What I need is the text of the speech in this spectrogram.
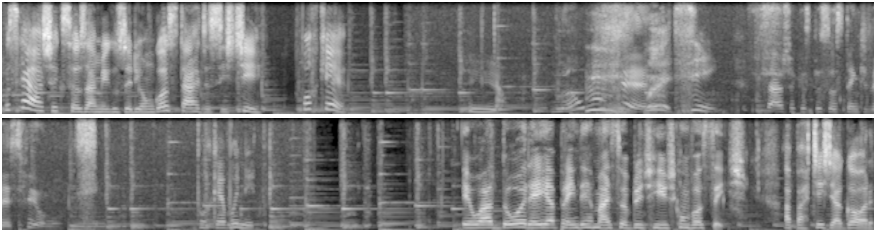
Você acha que seus amigos iriam gostar de assistir? Por quê? Não. Não? Por quê? Sim. Você acha que as pessoas têm que ver esse filme? Porque é bonito. Eu adorei aprender mais sobre os rios com vocês. A partir de agora,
